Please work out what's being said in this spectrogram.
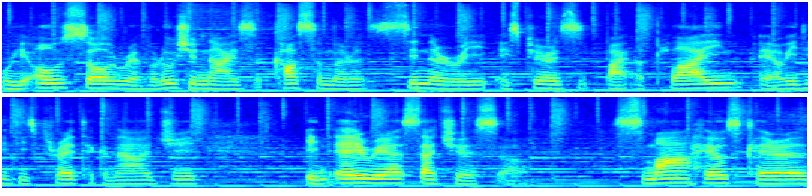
we also revolutionize customer scenery experience by applying LED display technology in areas such as uh, smart healthcare,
